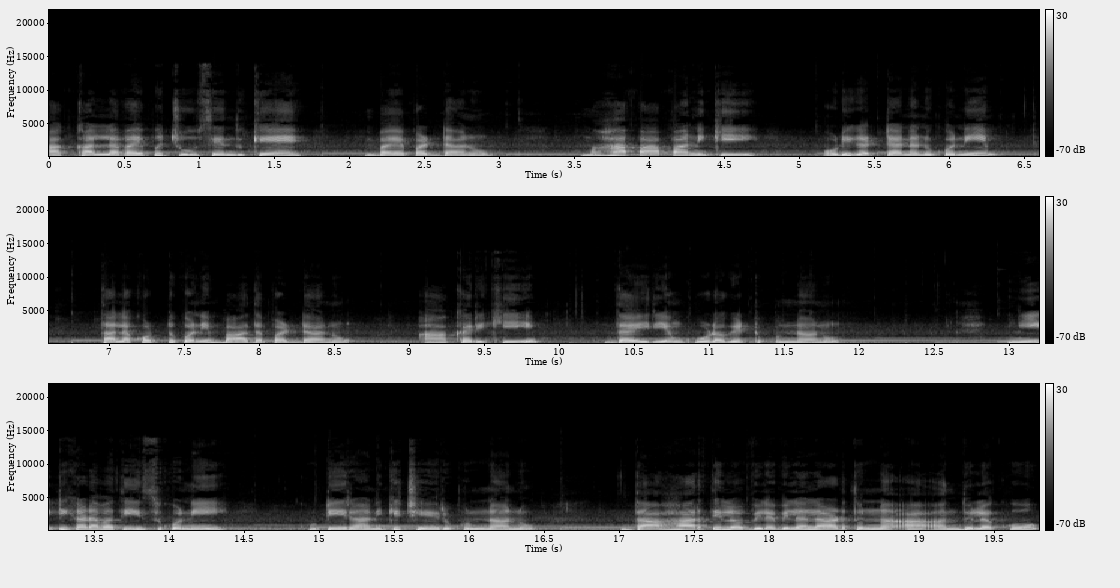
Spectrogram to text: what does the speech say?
ఆ కళ్ళ వైపు చూసేందుకే భయపడ్డాను. మహాపాపానికి ఒడిగట్టాననుకొని తల కొట్టుకొని బాధపడ్డాను. ఆఖరికి ధైర్యం కూడగెట్టుకున్నాను. నీటి కడవ తీసుకొని కుటీరానికి చేరుకున్నాను. దాహార్తిలో విలవిలలాడుతున్న ఆ అందులకు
